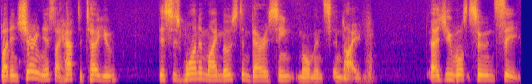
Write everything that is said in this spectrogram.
But in sharing this, I have to tell you, this is one of my most embarrassing moments in life, as you will soon see.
